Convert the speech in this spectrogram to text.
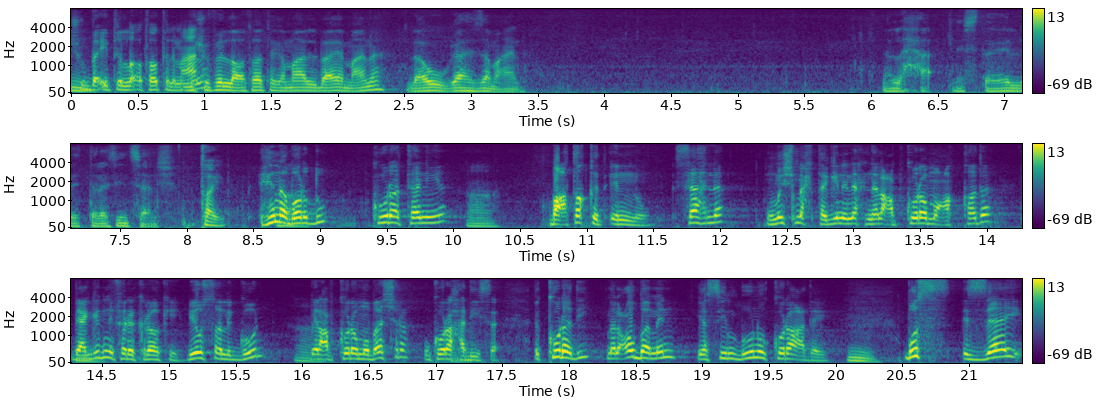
نشوف بقية اللقطات اللي معانا. نشوف اللقطات يا جماعة اللي باقيه معانا لو جاهزة معانا. نلحق نستغل ال 30 ثانية طيب هنا برضو كرة تانية آه. بعتقد إنه سهلة ومش محتاجين إن إحنا نلعب كرة معقدة. بيعجبني في ركراكي بيوصل للجون بيلعب كرة مباشرة وكرة حديثة. الكرة دي ملعوبة من ياسين بونو كره عادية. بص إزاي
